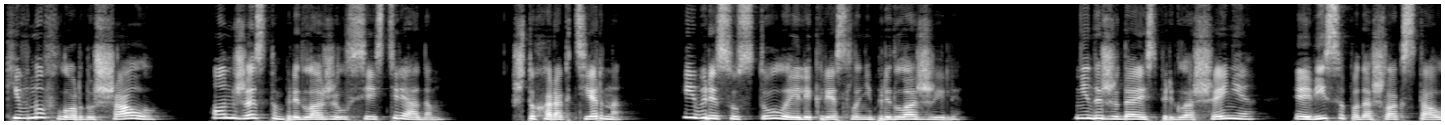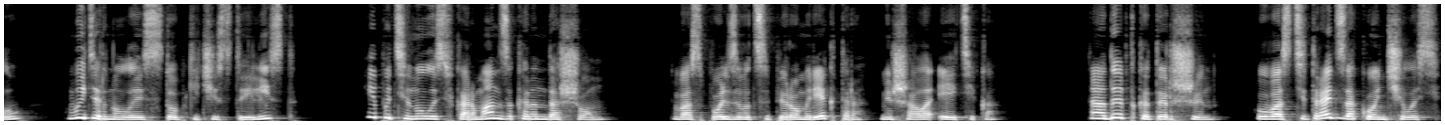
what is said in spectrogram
Кивнув лорду Шаллу, он жестом предложил сесть рядом. Что характерно, Ибрису стула или кресла не предложили. Не дожидаясь приглашения, Эвиса подошла к столу, выдернула из стопки чистый лист и потянулась в карман за карандашом. Воспользоваться пером ректора мешала этика. «Адепт Катершин, у вас тетрадь закончилась?»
